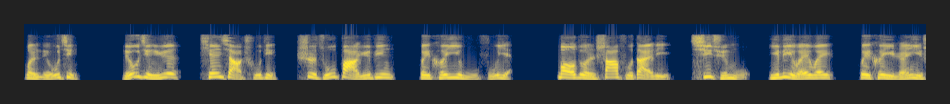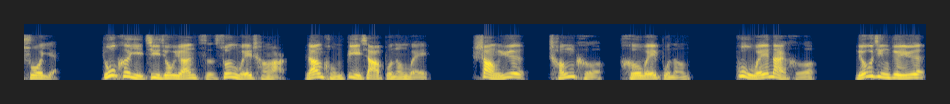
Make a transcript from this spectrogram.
问刘敬。刘敬曰：“天下初定，士卒罢于兵，未可以五服也。茂盾杀父代立，妻群母，以利为威，未可以仁义说也。”独可以祭久远子孙为臣耳，然恐陛下不能为。上曰：诚可，何为不能？故为奈何？刘敬对曰：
